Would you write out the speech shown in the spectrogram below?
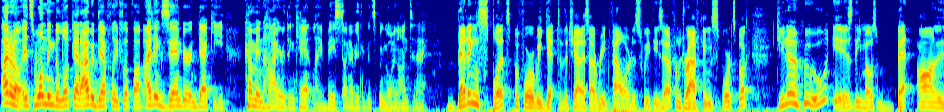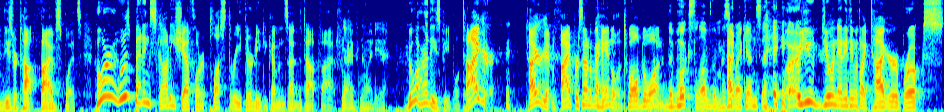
I don't know. It's one thing to look at. I would definitely flip flop. I think Xander and Decky come in higher than Cantlay based on everything that's been going on today. Betting splits before we get to the chat. I saw Reed Fowler to tweet these out from DraftKings Sportsbook. Do you know who is the most bet on? These are top five splits. Who are who's betting Scotty Scheffler at plus three thirty to come inside the top five? I have no idea. Who are these people? Tiger, Tiger getting five percent of the handle at twelve to one. The books love them, is what I can say. Are you doing anything with like Tiger, Brooks,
